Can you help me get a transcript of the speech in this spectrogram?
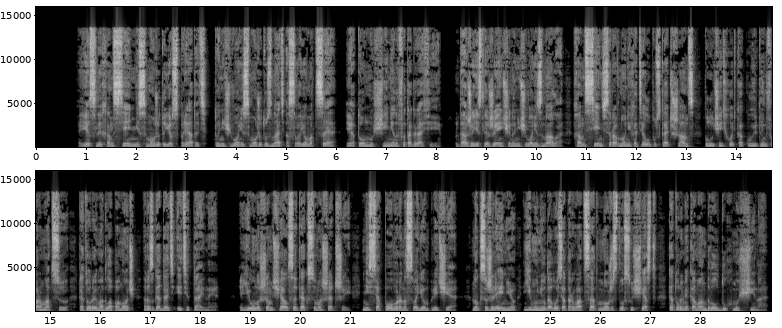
Если Хан Сень не сможет ее спрятать, то ничего не сможет узнать о своем отце и о том мужчине на фотографии. Даже если женщина ничего не знала, Хан Сень все равно не хотел упускать шанс получить хоть какую-то информацию, которая могла помочь разгадать эти тайны. Юноша мчался как сумасшедший, неся повара на своем плече. Но, к сожалению, ему не удалось оторваться от множества существ, которыми командовал дух-мужчина.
